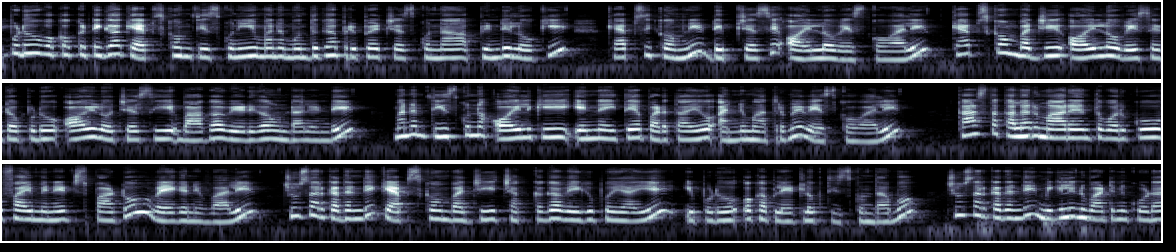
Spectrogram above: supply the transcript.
ఇప్పుడు ఒక్కొక్కటిగా క్యాప్సికమ్ తీసుకుని మనం ముందుగా ప్రిపేర్ చేసుకున్న పిండిలోకి క్యాప్సికమ్ని డిప్ చేసి ఆయిల్లో వేసుకోవాలి. క్యాప్సికమ్ బజ్జీ ఆయిల్లో వేసేటప్పుడు ఆయిల్ వచ్చేసి బాగా వేడిగా ఉండాలండి. మనం తీసుకున్న ఆయిల్కి ఎన్ని అయితే పడతాయో అన్ని మాత్రమే వేసుకోవాలి. కాస్త కలర్ మారేంత వరకు ఫైవ్ మినిట్స్ పాటు వేగనివ్వాలి. చూసారు కదండి క్యాప్సికమ్ బజ్జీ చక్కగా వేగిపోయాయి. ఇప్పుడు ఒక ప్లేట్లోకి తీసుకుందాము. చూసారు కదండి మిగిలిన వాటిని కూడా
